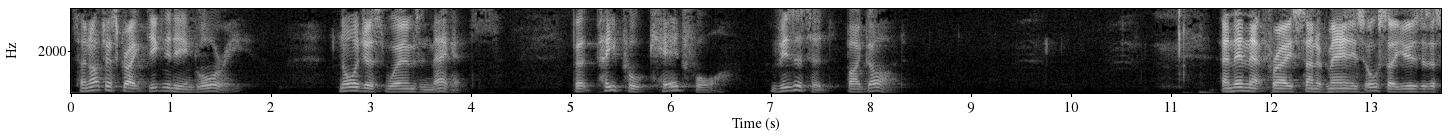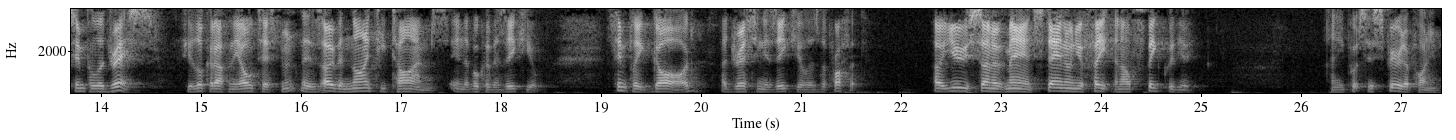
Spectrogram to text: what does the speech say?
So, not just great dignity and glory, nor just worms and maggots, but people cared for, visited by God. And then that phrase, Son of Man, is also used as a simple address. If you look it up in the Old Testament, there's over 90 times in the book of Ezekiel. Simply God addressing Ezekiel as the prophet. O you, Son of Man, stand on your feet and I'll speak with you. And he puts his spirit upon him.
